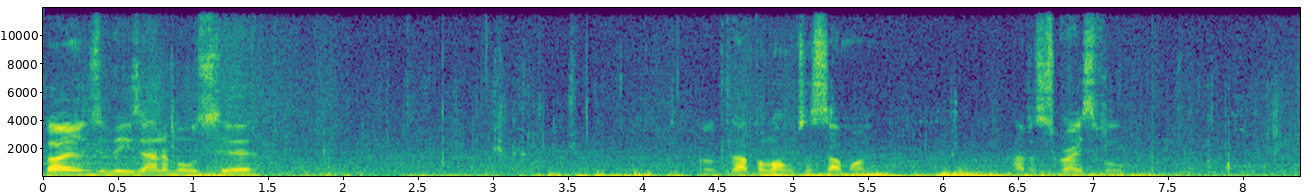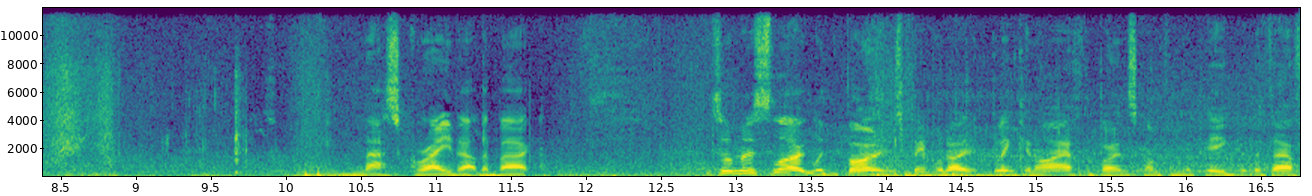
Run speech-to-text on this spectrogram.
bones of these animals here. Oh, that belonged to someone. How disgraceful. Mass grave out the back. It's almost like with bones, people don't blink an eye if the bones come from the pig, but if they, have,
